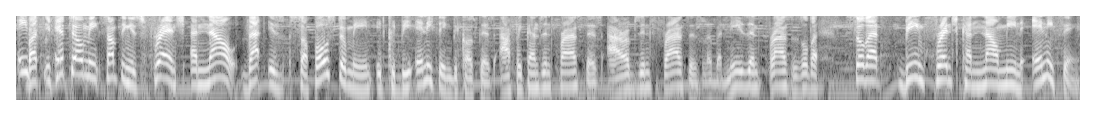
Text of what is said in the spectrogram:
if, But if you tell me something is French and now that is supposed to mean it could be anything because there's Africans in France, there's Arabs in France, there's Lebanese in France, there's all that. So that being French can now mean anything.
